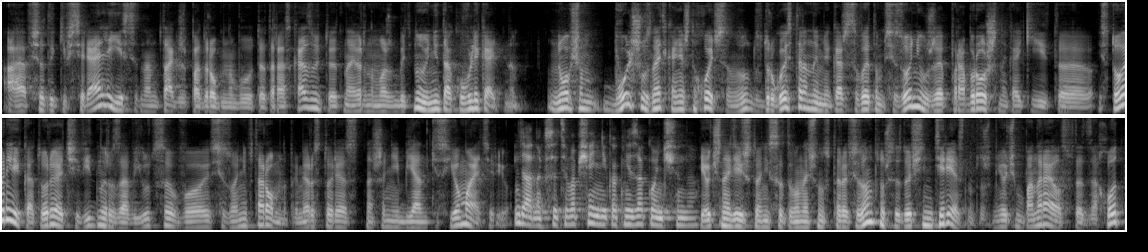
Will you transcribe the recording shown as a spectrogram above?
А все-таки в сериале, если нам также подробно будут это рассказывать, то это, наверное, может быть, ну, не так увлекательно. Ну, в общем, больше узнать, конечно, хочется. Но, с другой стороны, мне кажется, в этом сезоне уже проброшены какие-то истории, которые, очевидно, разовьются в сезоне втором. Например, история с отношением Бьянки с ее матерью. Да, она, кстати, вообще никак не закончена. Я очень надеюсь, что они с этого начнут второй сезон, потому что это очень интересно. Потому что мне очень понравился вот этот заход,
